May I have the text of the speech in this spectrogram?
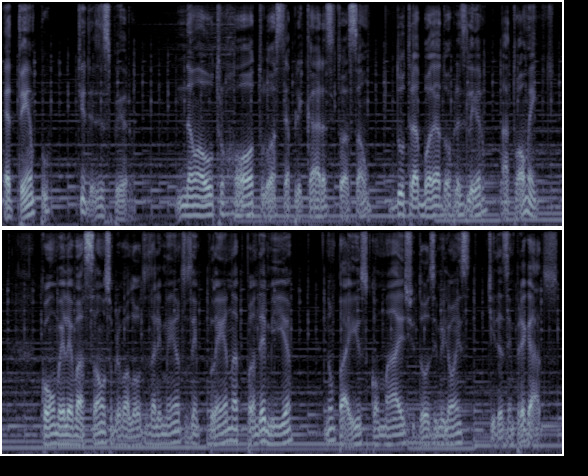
É tempo de desespero. Não há outro rótulo a se aplicar à situação do trabalhador brasileiro atualmente. Com uma elevação sobre o valor dos alimentos em plena pandemia, num país com mais de 12 milhões de desempregados.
